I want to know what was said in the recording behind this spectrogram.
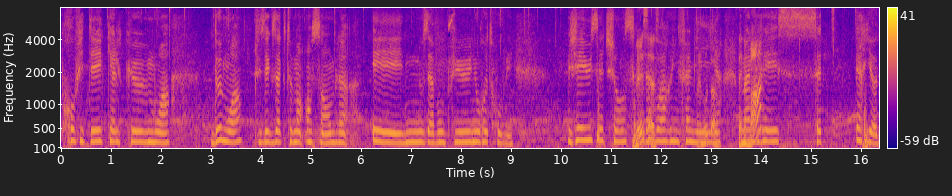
profiter quelques mois, deux mois plus exactement ensemble. et nous avons pu nous retrouver. J'ai eu cette chance d'avoir une famille malgré cette période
